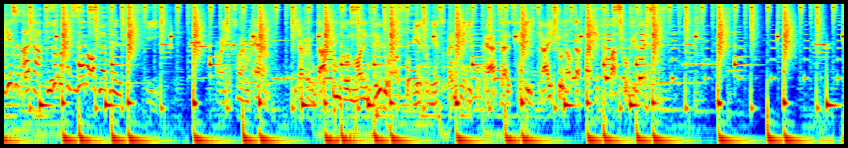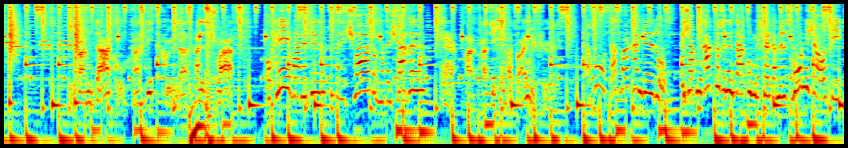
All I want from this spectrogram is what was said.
Vergiss es, Alter. Die Suppe kannst du selber auslöffeln. Wie? Aber jetzt mal im Ernst. Ich habe im Darkum so einen neuen Dildo ausprobiert und jetzt brennt mir die Puperze, als hätte ich drei Stunden auf der Flasche Tabasco gesessen. Ich war im Darkum, da ist nichts grün, da ist alles schwarz. Okay, war der Dildo zufällig schwarz und hatte Stacheln? Ja, hat, hat sich jedenfalls so angefühlt. Ach so, das war kein Dildo. Ich habe einen Kaktus in den Darkum gestellt, damit es wohnlicher aussieht.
